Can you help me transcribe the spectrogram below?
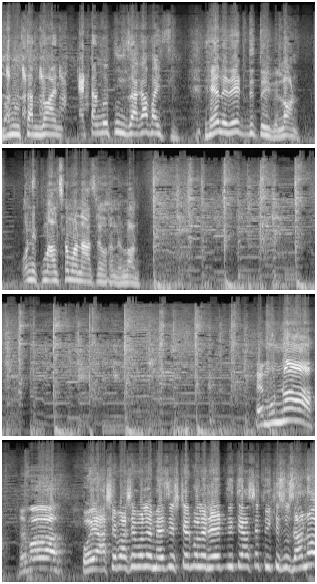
মামু তার লন একটা নতুন জায়গা পাইছি। হ্যাঁ রেট দিতে হইবে লন। অনেক মাল সামান আছে ওখানে লন। এ মুন্না এ বস। ওই আশেপাশে বলে ম্যাজিস্ট্রেট বলে রেট দিতে আসে তুই কিছু জানো?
